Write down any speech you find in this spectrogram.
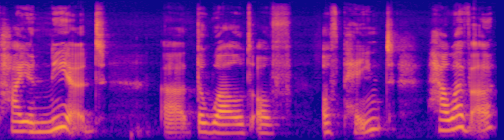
pioneered uh, the world of, of paint. However,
